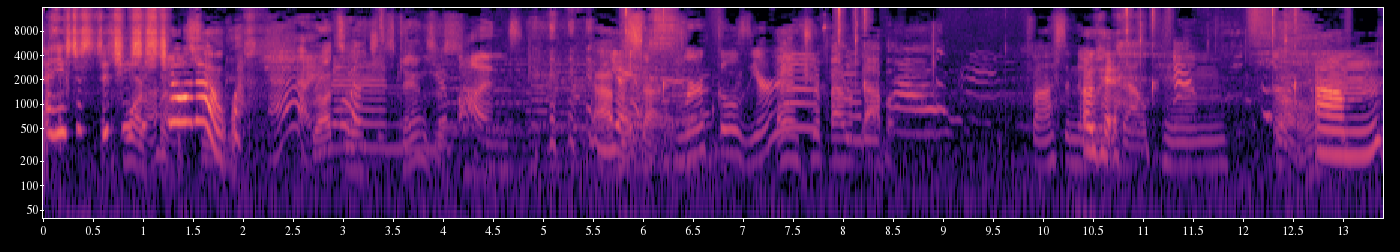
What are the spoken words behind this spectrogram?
And he's just, she's just chilling out. Yikes. Okay. Um,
